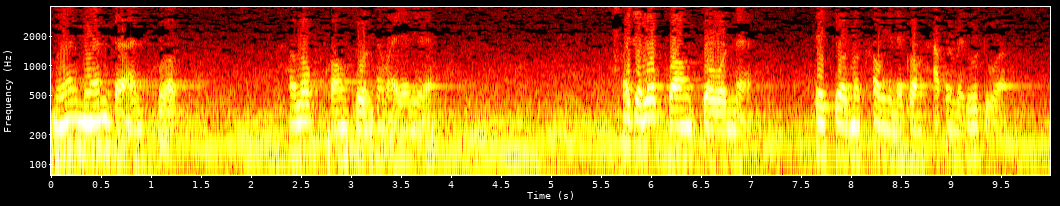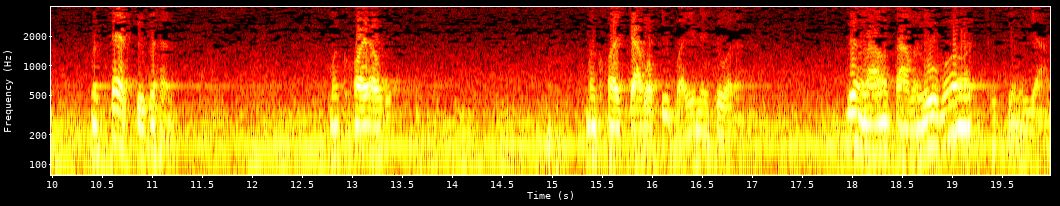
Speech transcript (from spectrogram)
เหมือนเหมือนกับพวก เขาลบกองโจรสมัยนี้แหละเขาจะลบกองโจรเนี่ยโจรมันเข้าอยู่ในกองทัพมันไม่รู้ตัว มันแทรกอยู่ไปหันมันคอยเอา มันคอยจับเอาพิบัยในตัวนะเรื่องราวต่างมันรู้หมดทุกสิ่งทุกอย่าง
